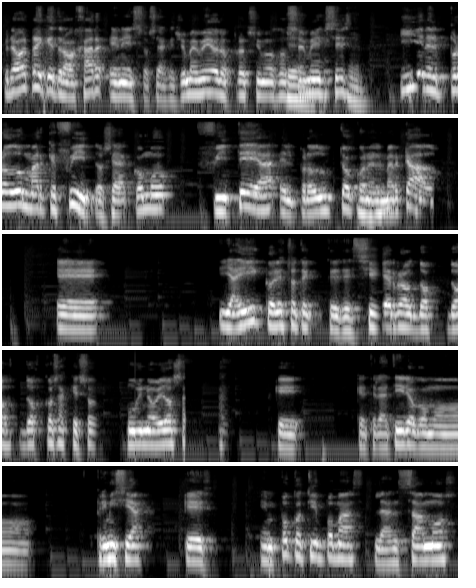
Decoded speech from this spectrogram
Pero ahora hay que trabajar en eso, o sea, que yo me veo los próximos 12 meses y en el Product Market Fit, o sea, cómo fitea el producto con el mercado. Eh, y ahí con esto te, cierro dos, cosas que son muy novedosas, que, te la tiro como primicia, que es, en poco tiempo más lanzamos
